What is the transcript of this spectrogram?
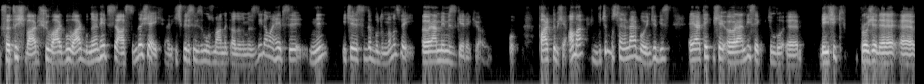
satış var, şu var, bu var. Bunların hepsi aslında şey, hani hiçbirisi bizim uzmanlık alanımız değil ama hepsinin içerisinde bulunmamız ve öğrenmemiz gerekiyor. O farklı bir şey. Ama bütün bu seneler boyunca biz eğer tek bir şey öğrendiysek bütün bu e, değişik projelere e,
